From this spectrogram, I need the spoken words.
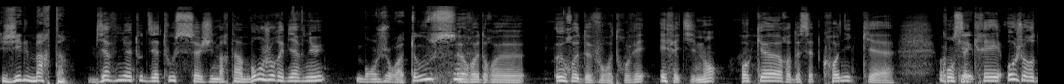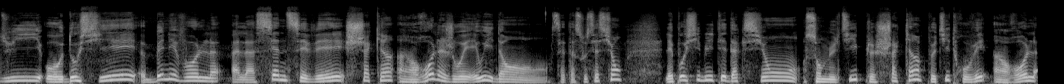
Gilles Martin. Bienvenue à toutes et à tous. Gilles Martin, bonjour et bienvenue. Bonjour à tous. Heureux de, heureux de vous retrouver effectivement au cœur de cette chronique euh, consacrée aujourd'hui au dossier bénévole à la CNCV. Chacun a un rôle à jouer. Et oui, dans cette association, les possibilités d'action sont multiples. Chacun peut y trouver un rôle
